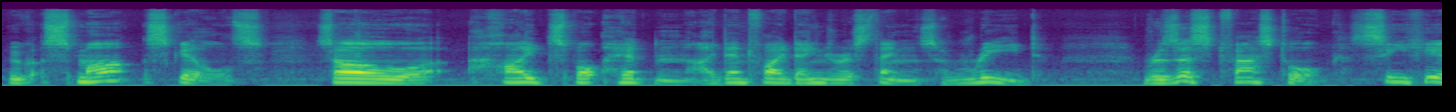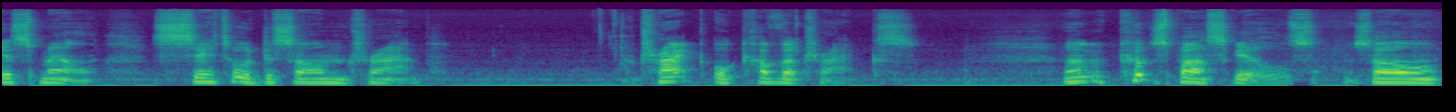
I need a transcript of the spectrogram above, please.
We've got smart skills, so hide, spot, hidden, identify dangerous things, read, resist fast talk, see, hear, smell, set or disarm trap, track or cover tracks. Now, Chutzpah skills. So,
